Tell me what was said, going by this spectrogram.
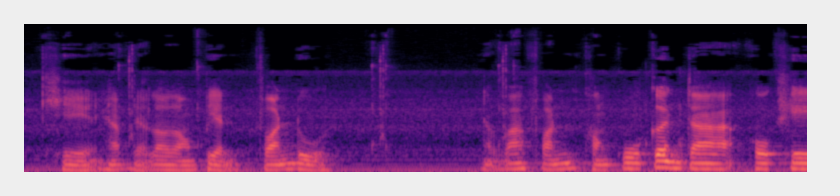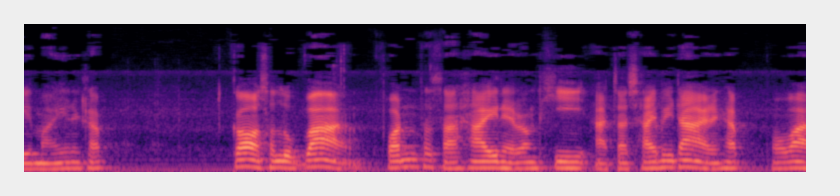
โอเคนะครับ เดี๋ยวเราลองเปลี่ยนฟอนต์ดูนะว่าฟอนต์ของ Google จะโอเคไหมนะครับ ก็สรุปว่าฟอนต์ภาษาไทยเนี่ยบางทีอาจจะใช้ไม่ได้นะครับ เพราะว่า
